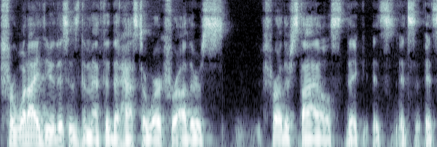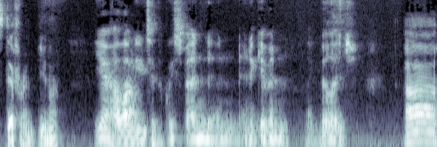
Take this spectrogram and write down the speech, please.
for what I do, this is the method that has to work. For others, for other styles, they, it's it's it's different, you know. Yeah, how long do you typically spend in, in a given like village? Uh,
